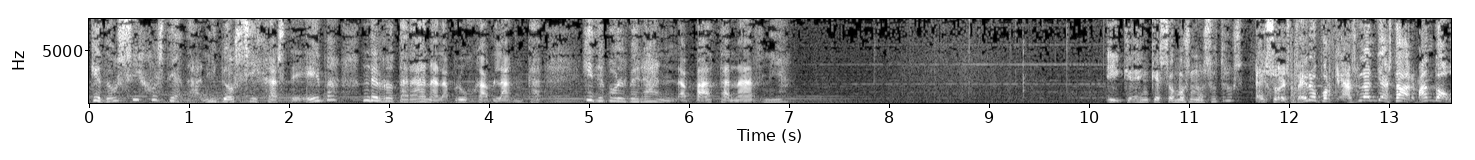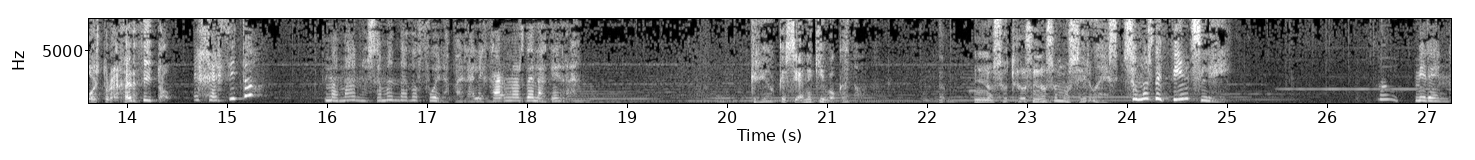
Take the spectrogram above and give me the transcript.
que dos hijos de Adán y dos hijas de Eva derrotarán a la bruja blanca y devolverán la paz a Narnia. ¿Y creen que somos nosotros? Eso espero, porque Aslan ya está armando a vuestro ejército. ¿Ejército? Mamá nos ha mandado fuera para alejarnos de la guerra. Creo que se han equivocado. Nosotros no somos héroes. Somos de Finchley. Miren,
